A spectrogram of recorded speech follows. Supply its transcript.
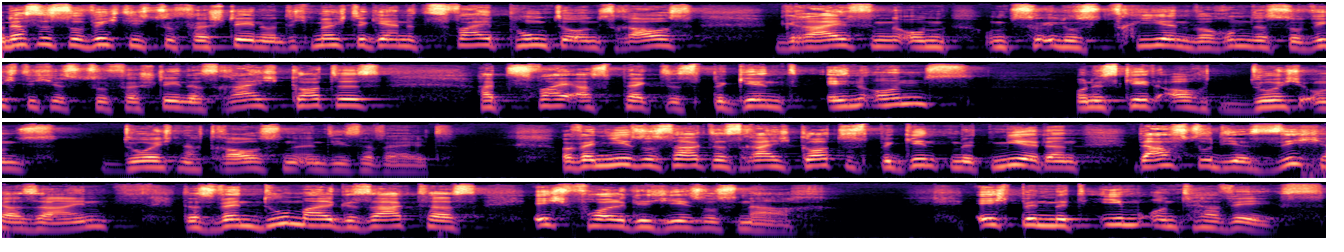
Und das ist so wichtig zu verstehen. Und ich möchte gerne zwei Punkte uns rausgreifen, um, um zu illustrieren, warum das so wichtig ist zu verstehen. Das Reich Gottes hat zwei Aspekte. Es beginnt in uns und es geht auch durch uns durch nach draußen in diese Welt. Weil wenn Jesus sagt, das Reich Gottes beginnt mit mir, dann darfst du dir sicher sein, dass wenn du mal gesagt hast, ich folge Jesus nach, ich bin mit ihm unterwegs,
